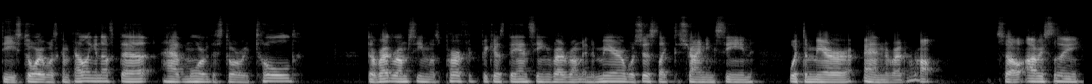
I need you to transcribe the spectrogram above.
The story was compelling enough to have more of the story told. The red rum scene was perfect because dancing red rum in the mirror was just like the shining scene with the mirror and the red rum. So obviously,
